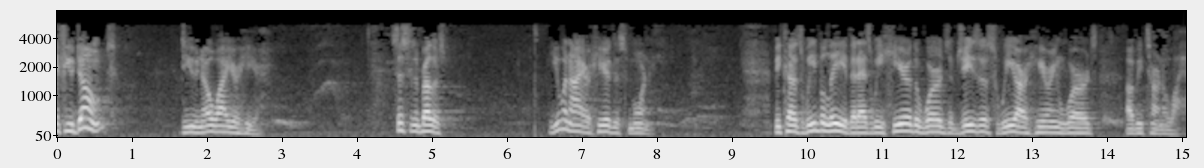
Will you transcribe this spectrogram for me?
If you don't, do you know why you're here? Sisters and brothers, you and I are here this morning because we believe that as we hear the words of Jesus, we are hearing words of eternal life.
